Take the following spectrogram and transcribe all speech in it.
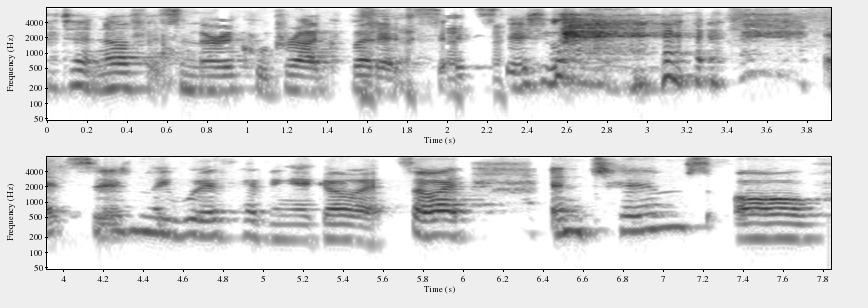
I don't know if it's a miracle drug, but it's it's certainly it's certainly worth having a go at. So, I, in terms of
